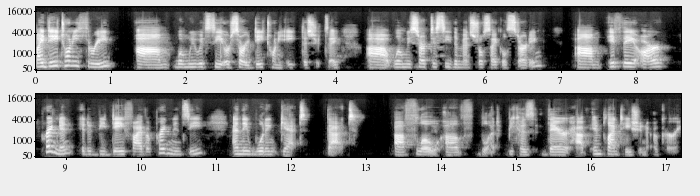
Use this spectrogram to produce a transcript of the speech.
By day 23, um, when we would see, or sorry, day 28, this should say, uh, when we start to see the menstrual cycle starting, um, if they are pregnant, it would be day five of pregnancy, and they wouldn't get that uh, flow of blood because there have implantation occurring.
